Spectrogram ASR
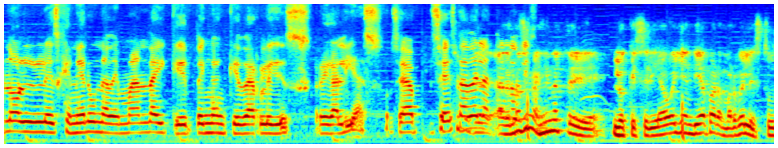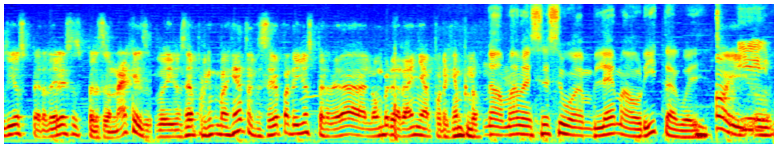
no les genere una demanda y que tengan que darles regalías. O sea, se Sí, está porque adelantando. Además, imagínate lo que sería hoy en día para Marvel Studios perder esos personajes, güey. O sea, porque imagínate lo que sería para ellos perder al hombre araña, por ejemplo. No mames, es su emblema ahorita, güey. No, y, Y-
